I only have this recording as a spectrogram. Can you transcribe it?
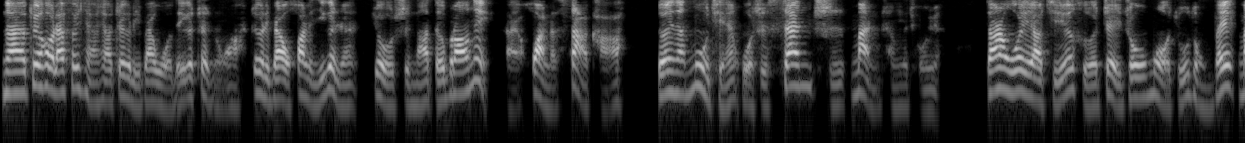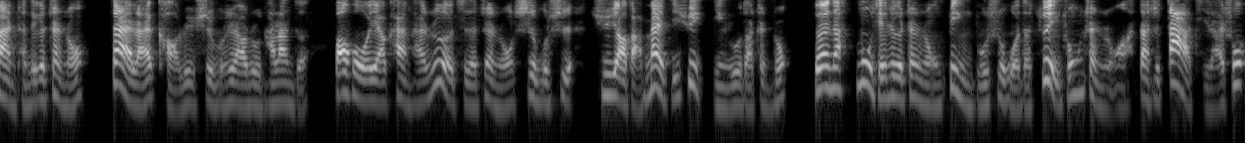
那最后来分享一下这个礼拜我的一个阵容啊，这个礼拜我换了一个人，就是拿德布劳内来换了萨卡。所以呢，目前我是三持曼城的球员，当然我也要结合这周末足总杯曼城的一个阵容，再来考虑是不是要入哈兰德，包括我也要看看热刺的阵容是不是需要把麦迪逊引入到阵中。所以呢，目前这个阵容并不是我的最终阵容啊，但是大体来说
